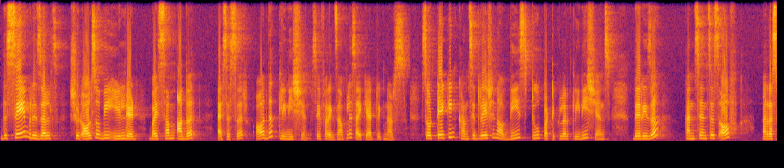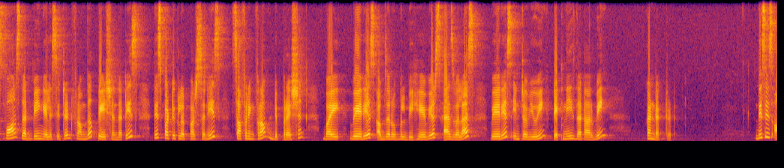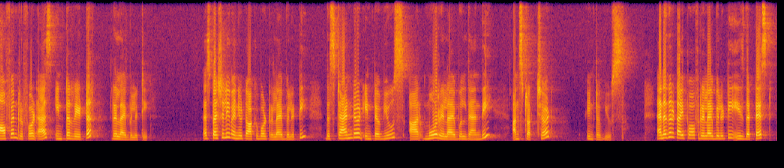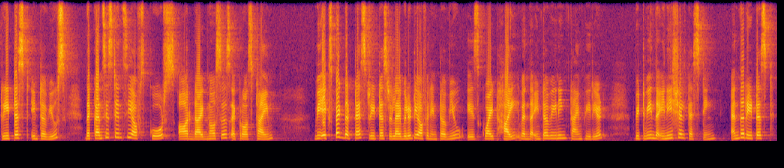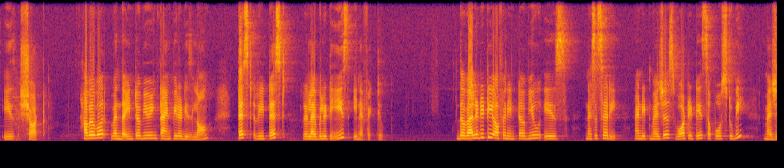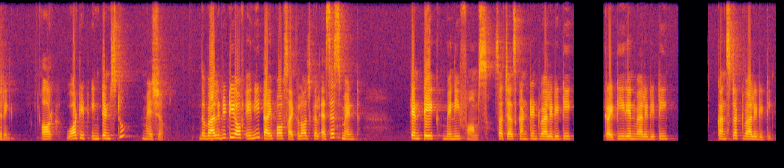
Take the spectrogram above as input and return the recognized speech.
The same results should also be yielded by some other assessor or the clinician, say for example, a psychiatric nurse. So, taking consideration of these two particular clinicians, there is a consensus of a response that being elicited from the patient that is this particular person is suffering from depression by various observable behaviors as well as various interviewing techniques that are being conducted. This is often referred as inter-rater reliability. Especially when you talk about reliability, the standard interviews are more reliable than the unstructured interviews. Another type of reliability is the test retest interviews. The consistency of scores or diagnosis across time we expect the test retest reliability of an interview is quite high when the intervening time period between the initial testing and the retest is short. However, when the interviewing time period is long, test retest reliability is ineffective. The validity of an interview is necessary and it measures what it is supposed to be measuring or what it intends to measure the validity of any type of psychological assessment can take many forms such as content validity, criterion validity, construct validity.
